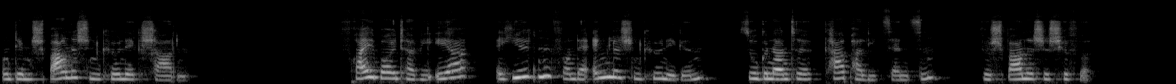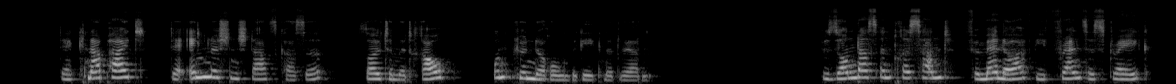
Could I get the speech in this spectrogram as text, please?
und dem spanischen König schaden. Freibeuter wie er erhielten von der englischen Königin sogenannte Kaperlizenzen für spanische Schiffe. Der Knappheit der englischen Staatskasse sollte mit Raub und Plünderung begegnet werden. Besonders interessant für Männer wie Francis Drake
